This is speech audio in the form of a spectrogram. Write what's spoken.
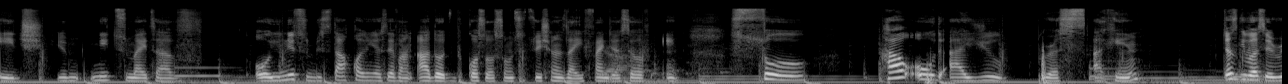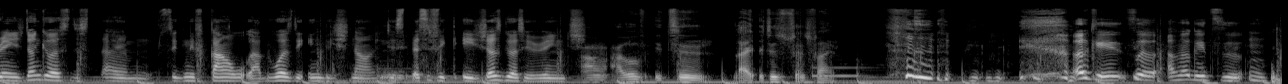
age you need to might have or you need to be start calling yourself an adult because of some situations that you find yeah. yourself in so how old are you Bruce Akim? Just give us a range. Don't give us this um significant. Uh, what's the English now? Okay. The specific age. Just give us a range. Um, I love eighteen, like eighteen to twenty-five. okay, so I'm not going to. Mm,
